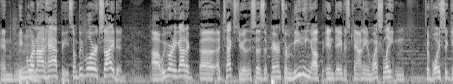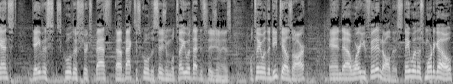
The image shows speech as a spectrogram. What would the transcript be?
and people are not happy. Some people are excited. Uh, we've already got a, uh, a text here that says that parents are meeting up in Davis County and West Layton to voice against Davis School District's bas- uh, back to school decision. We'll tell you what that decision is. We'll tell you what the details are and uh, where you fit into all this. Stay with us. More to go.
